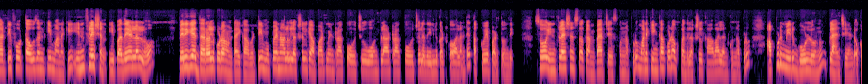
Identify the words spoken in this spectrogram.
థర్టీ ఫోర్ థౌజండ్కి మనకి ఇన్ఫ్లేషన్ ఈ పదేళ్ళలో పెరిగే ధరలు కూడా ఉంటాయి కాబట్టి ముప్పై నాలుగు లక్షలకి అపార్ట్మెంట్ రాకపోవచ్చు ఓన్ ప్లాట్ రాకపోవచ్చు లేదా ఇల్లు కట్టుకోవాలంటే తక్కువే పడుతుంది. సో ఇన్ఫ్లేషన్స్తో కంపేర్ చేసుకున్నప్పుడు మనకి ఇంకా కూడా ఒక పది లక్షలు కావాలనుకున్నప్పుడు అప్పుడు మీరు గోల్డ్ లోన్ ప్లాన్ చేయండి. ఒక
